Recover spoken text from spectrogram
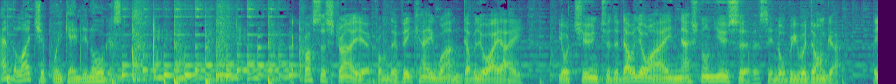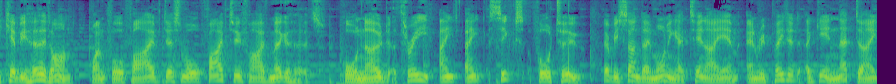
and the Lightship Weekend in August. Across Australia from the VK1 WIA, you're tuned to the WIA National News Service in Albury Wodonga. It can be heard on 145.525 MHz or node 388642 every Sunday morning at 10am and repeated again that day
